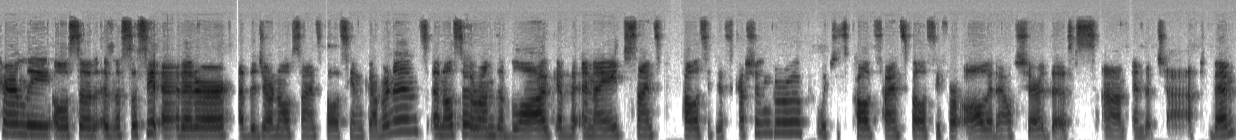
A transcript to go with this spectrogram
currently also an associate editor at the Journal of Science Policy and Governance and also runs a blog at the NIH Science Policy Discussion Group, which is called Science Policy for All, and I'll share this um, in the chat. Ben?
